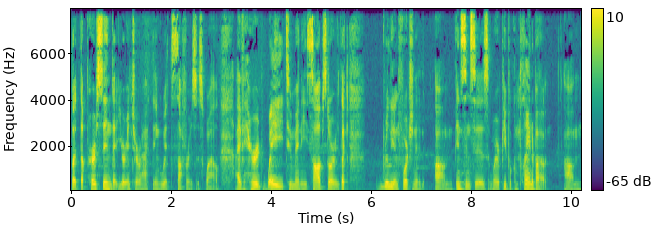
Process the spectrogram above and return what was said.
but the person that you're interacting with suffers as well. I've heard way too many sob stories, like really unfortunate um, instances where people complain about um,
